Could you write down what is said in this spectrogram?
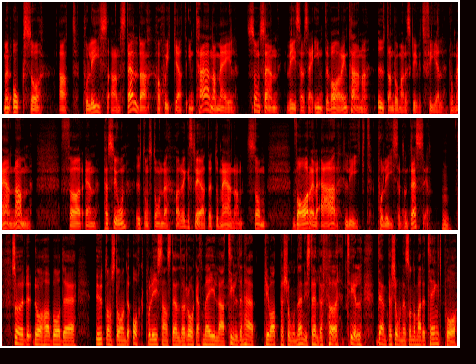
Men också att polisanställda har skickat interna mejl som sen visar sig inte vara interna utan de hade skrivit fel domännamn. För en person utomstående har registrerat ett domännamn som var eller är likt polisen.se. Mm. Så då har både utomstående och polisanställda råkat mejla till den här privatpersonen istället för till den personen som de hade tänkt på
